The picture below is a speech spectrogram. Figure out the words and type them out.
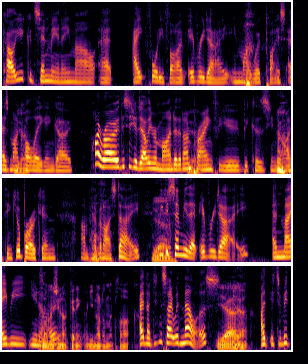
Carl, you could send me an email at 8.45 every day in my workplace as my Yeah. colleague and go, Hi, Ro, this is your daily reminder that I'm Yeah. praying for you because, you know, I think you're broken. Um, have a nice day. Yeah. You could send me that every day and maybe you know. as know, long as you're not getting, you're not on the clock. and I didn't say it with malice. Yeah. Yeah. I, it's a bit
